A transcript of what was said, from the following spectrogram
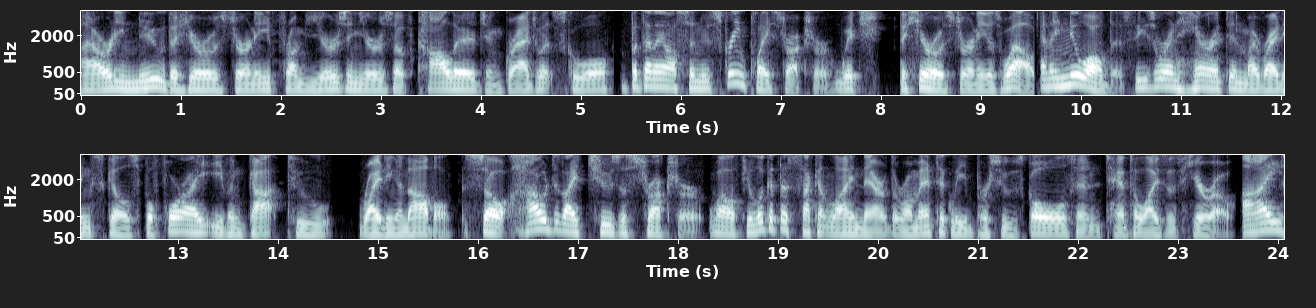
I already knew the hero's journey from years and years of college and graduate school, but then I also knew screenplay structure, which the hero's journey as well. And I knew all this. These were inherent in my writing skills before I even got to writing a novel. So, how did I choose a structure? Well, if you look at the second line there, the romantic lead pursues goals and tantalizes hero. I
